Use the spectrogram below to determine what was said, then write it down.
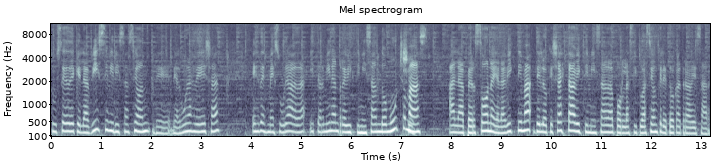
sucede que la visibilización de, algunas de ellas es desmesurada y terminan revictimizando mucho más a la persona y a la víctima de lo que ya está victimizada por la situación que le toca atravesar.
